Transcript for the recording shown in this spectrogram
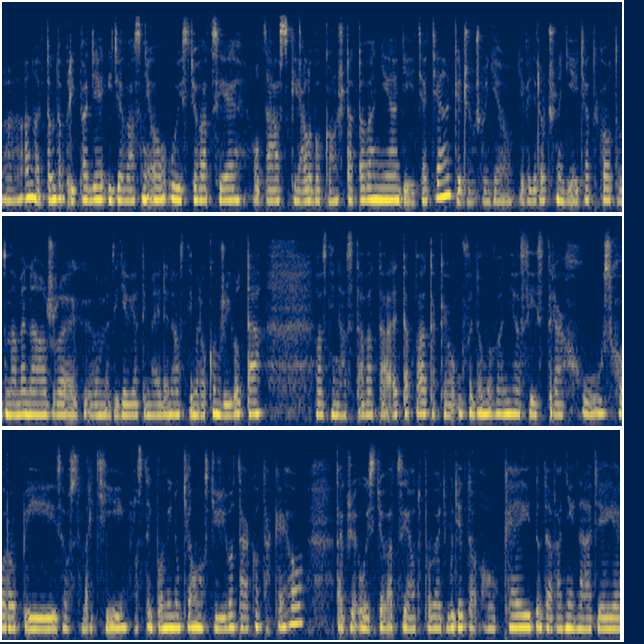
Áno, v tomto prípade ide vlastne o uisťovacie otázky alebo konštatovania dieťaťa, keďže už ide o 9-ročné dieťatko, to znamená, že medzi 9. a 11. rokom života vlastne nastáva tá etapa takého uvedomovania si strachu z choroby, zo smrti, z tej pominuteľnosti života ako takého. Takže uisťovacia odpoveď, bude to OK, dodávanie nádeje je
